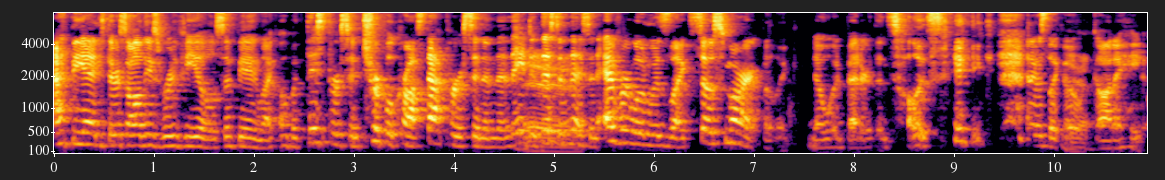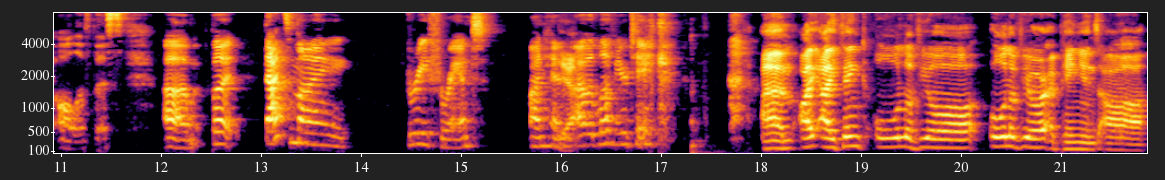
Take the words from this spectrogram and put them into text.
at the end, there's all these reveals of being like, oh, but this person triple crossed that person, and then they did this and this, and everyone was like so smart, but like no one better than Solid Snake. And it was like, oh Yeah. god, I hate all of this. Um, but that's my brief rant on him. Yeah. I would love your take. Um, I, I think all of your all of your opinions are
